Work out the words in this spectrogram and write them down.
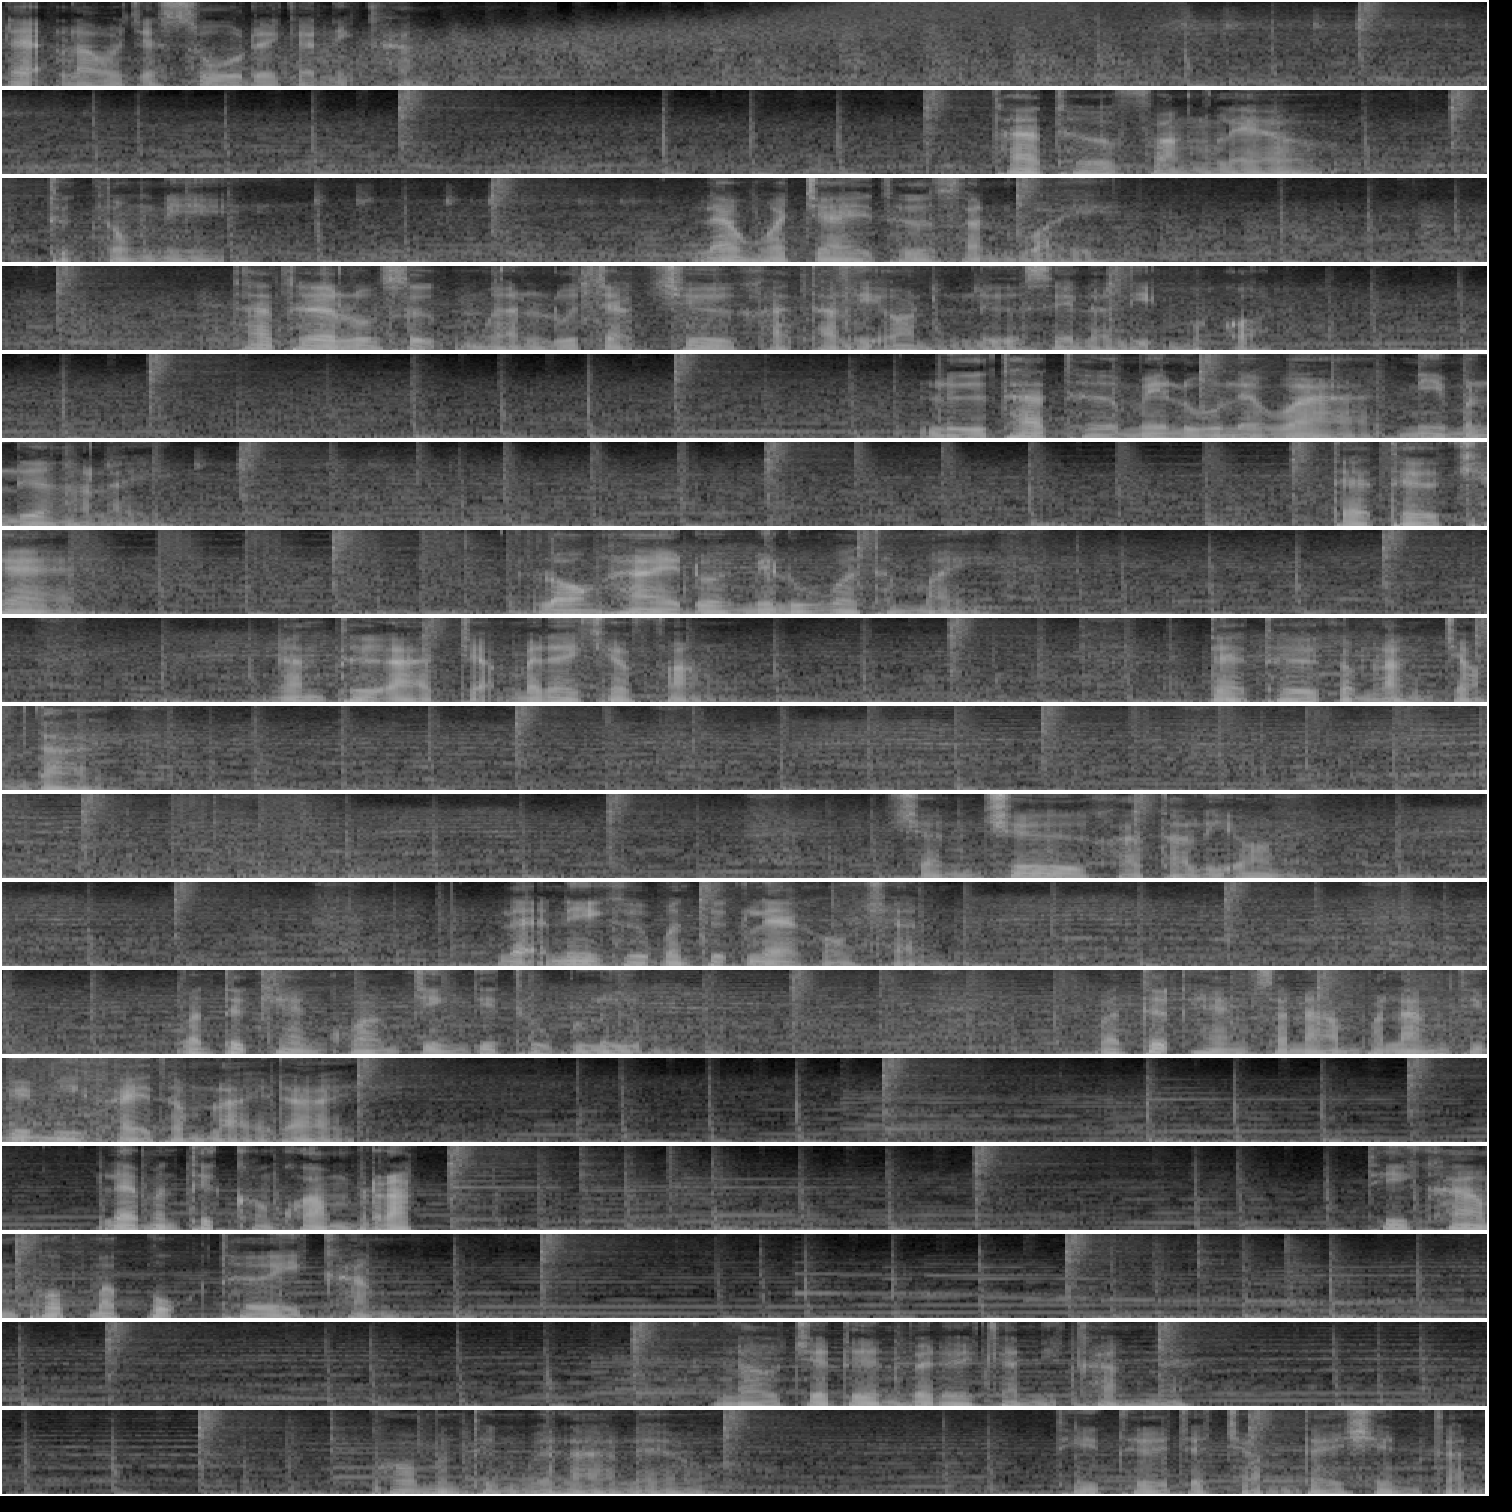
และเราจะสู้ด้วยกันอีกครั้ง ถ้าเธอฟังแล้วถึงตรงนี้ แล้วหัวใจเธอสั่นไหว ถ้าเธอรู้สึกเหมือนรู้จักชื่อคาทาลิออนหรือเซลาริมาก่อน หรือถ้าเธอไม่รู้เลยว่านี่มันเรื่องอะไร แต่เธอแค่ ร้องไห้โดยไม่รู้ว่าทำไม งั้นเธออาจจะไม่ได้แค่ฟัง แต่เธอกำลังจำได้ ฉันชื่อคาทาลิออน และนี่คือบันทึกแรกของฉัน บันทึกแห่งความจริงที่ถูกลืม บันทึกแห่งสนามพลังที่ไม่มีใครทำลายได้ และบันทึกของความรัก ที่ข้ามภพมาปลุกเธออีกครั้ง เราจะเดินไปด้วยกันอีกครั้งนะ เพราะมันถึงเวลาแล้ว ที่เธอจะจำได้เช่นกัน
